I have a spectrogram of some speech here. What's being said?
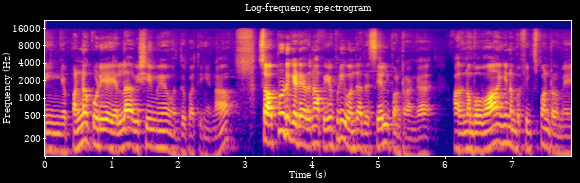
நீங்கள் பண்ணக்கூடிய எல்லா விஷயமே வந்து பார்த்தீங்கன்னா ஸோ அப்ரூவ்டு கிடையாதுன்னா அப்போ எப்படி வந்து அதை சேல் பண்ணுறாங்க அதை நம்ம வாங்கி நம்ம ஃபிக்ஸ் பண்ணுறோமே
